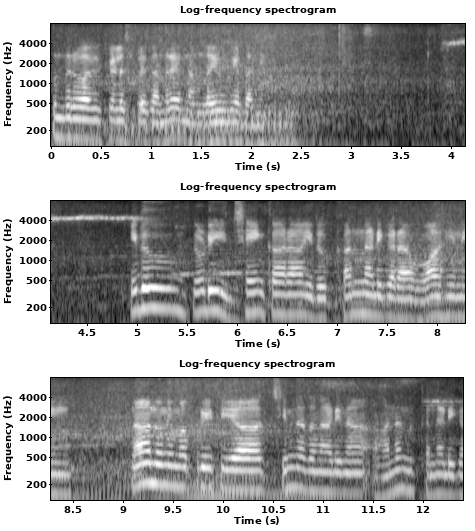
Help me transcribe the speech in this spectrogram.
ಸುಂದರವಾಗಿ ಕೇಳಿಸ್ಬೇಕಂದ್ರೆ ನಮ್ಮ ಲೈವ್ಗೆ ಬನ್ನಿ. ಇದು ನುಡಿ ಝೇಂಕಾರ ಇದು ಕನ್ನಡಿಗರ ವಾಹಿನಿ. ನಾನು ನಿಮ್ಮ ಪ್ರೀತಿಯ ಚಿನ್ನದ ನಾಡಿನ ಆನಂದ್ ಕನ್ನಡಿಗ.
